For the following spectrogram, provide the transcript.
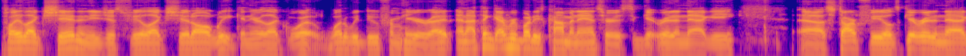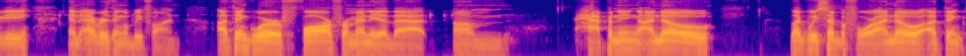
play like shit, and you just feel like shit all week, and you're like, what What do we do from here, right? And I think everybody's common answer is to get rid of Nagy, uh, start Fields, get rid of Nagy, and everything will be fine. I think we're far from any of that um, happening. I know, like we said before, I know. I think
